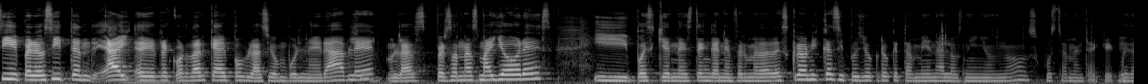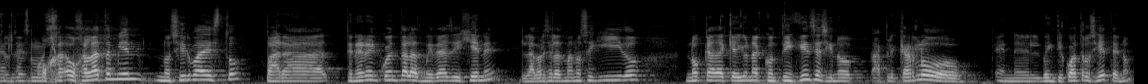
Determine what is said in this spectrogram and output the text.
Sí, pero sí hay eh, recordar que hay población vulnerable, las personas mayores y pues quienes tengan enfermedades crónicas y pues yo creo que también a los niños, ¿no? Justamente hay que cuidarlos mucho. ojalá también nos sirva esto para tener en cuenta las medidas de higiene, lavarse las manos seguido, no cada que hay una contingencia, sino aplicarlo en el 24/7, ¿no?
